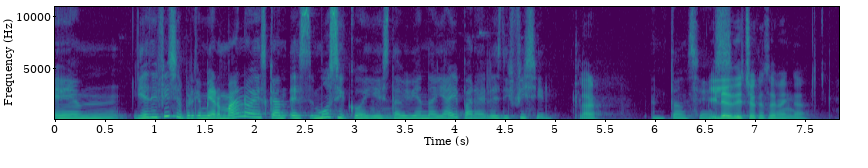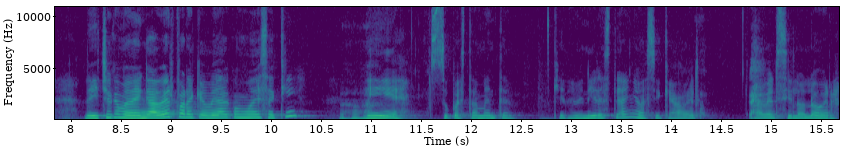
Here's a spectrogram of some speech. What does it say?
Em, y es difícil porque mi hermano es, es músico y está viviendo allá y para él es difícil. Claro. Entonces... ¿Y le he dicho que se venga? Le he dicho que me venga a ver para que vea cómo es aquí. Y supuestamente quiere venir este año, así que a ver, a ver si lo logra.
